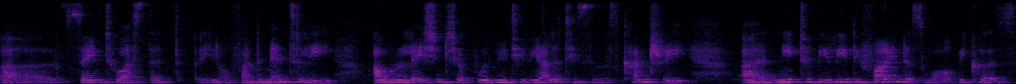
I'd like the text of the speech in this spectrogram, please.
uh, saying to us that you know fundamentally our relationship with materialities in this country uh, need to be redefined as well because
